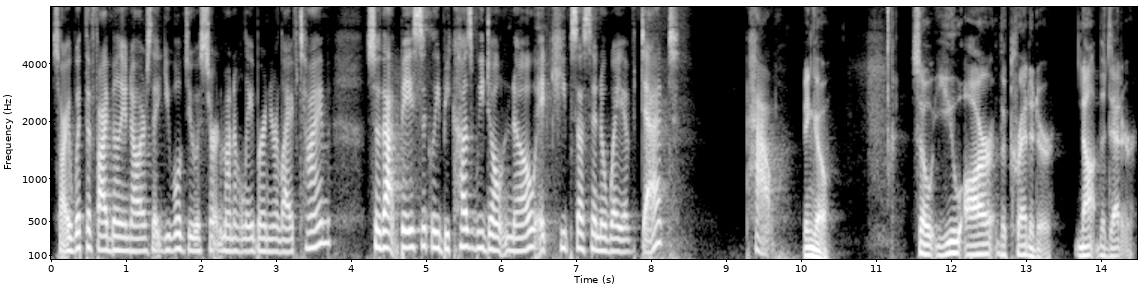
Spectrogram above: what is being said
sorry, with the $5 million that you will do a certain amount of labor in your lifetime. So that basically, because we don't know, it keeps us in a way of debt. How? Bingo. So you are the creditor, not the debtor.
